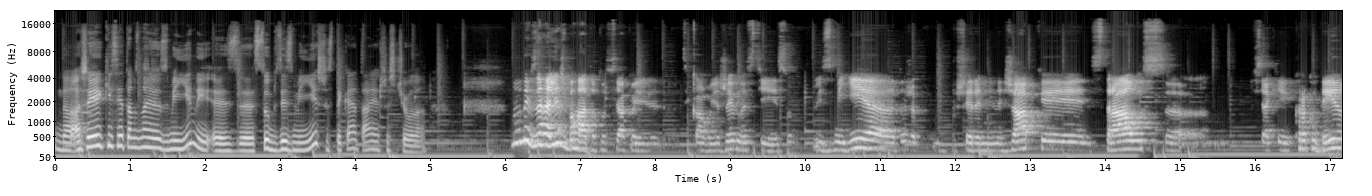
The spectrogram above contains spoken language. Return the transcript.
Да. А ще якийсь, я там знаю, зміїний е, з суп зі змії, щось таке, та я щось чула. Ну, них взагалі ж багато тут всякої цікавої живності. І змії, дуже поширені жабки, страус, е, всякі крокодил.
